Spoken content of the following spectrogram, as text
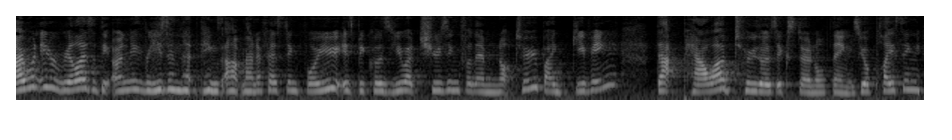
I want you to realize that the only reason that things aren't manifesting for you is because you are choosing for them not to by giving that power to those external things. You're placing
